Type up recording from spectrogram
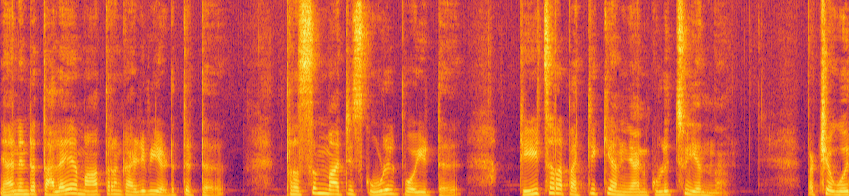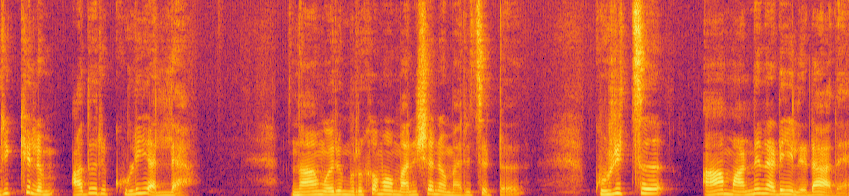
ഞാൻ എന്റെ തലയെ മാത്രം കഴുകി എടുത്തിട്ട് ഡ്രസ്സും മാറ്റി സ്കൂളിൽ പോയിട്ട് ടീച്ചറെ പറ്റിക്കാൻ ഞാൻ കുളിച്ചു എന്ന്. പക്ഷെ ഒരിക്കലും അതൊരു കുളിയല്ല. നാം ഒരു മൃഗമോ മനുഷ്യനോ മരിച്ചിട്ട് കുഴിച്ച് ആ മണ്ണിനടിയിലിടാതെ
